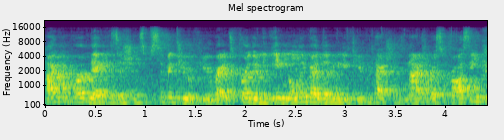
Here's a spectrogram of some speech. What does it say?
I confirm neg position specific to a few rights. Further, negating only by limiting a few protections denies reciprocity,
